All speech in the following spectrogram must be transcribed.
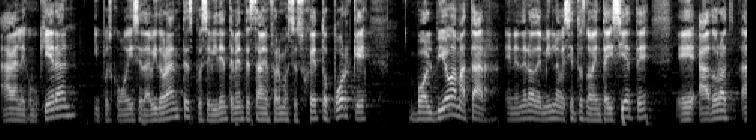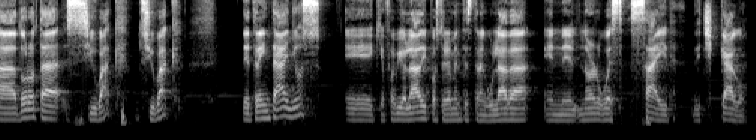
háganle como quieran. Y pues como dice David Orantes, pues evidentemente estaba enfermo este sujeto porque volvió a matar en enero de 1997 eh, a, a, Dorota Subak, de 30 años, eh, quien fue violada y posteriormente estrangulada en el Northwest Side de Chicago.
